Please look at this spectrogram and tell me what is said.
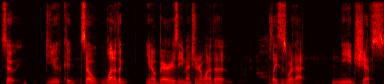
So you could so one of the you know barriers that you mentioned or one of the places where that need shifts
